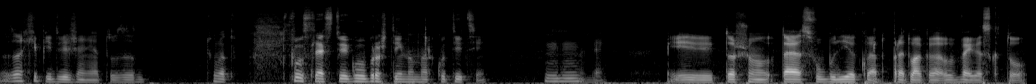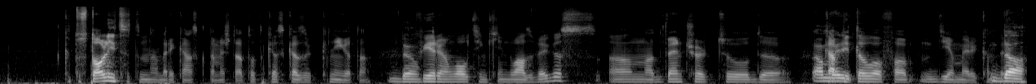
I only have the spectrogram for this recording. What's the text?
за хипи движението, за което в последствие го обръща и на наркотици. Нали? И точно тая свободия, която предлага Вегас като, като столицата на американската мечта, то така се казва книгата. Да. Fear and Loathing in Las Vegas, an adventure to the Америка. capital of the American Dream. Да,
